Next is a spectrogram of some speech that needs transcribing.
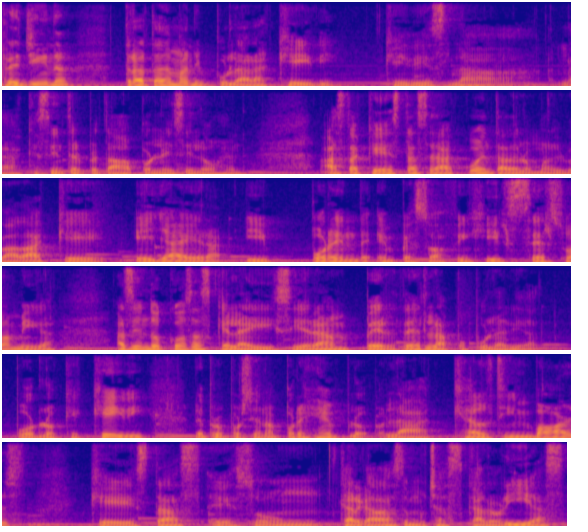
Regina trata de manipular a Katie. Katie es la, que es interpretada por Lacey Lohan. Hasta que ésta se da cuenta de lo malvada que ella era y por ende empezó a fingir ser su amiga, haciendo cosas que la hicieran perder la popularidad. Por lo que Katie le proporciona, por ejemplo, la Kelting Bars, que estas eh, son cargadas de muchas calorías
